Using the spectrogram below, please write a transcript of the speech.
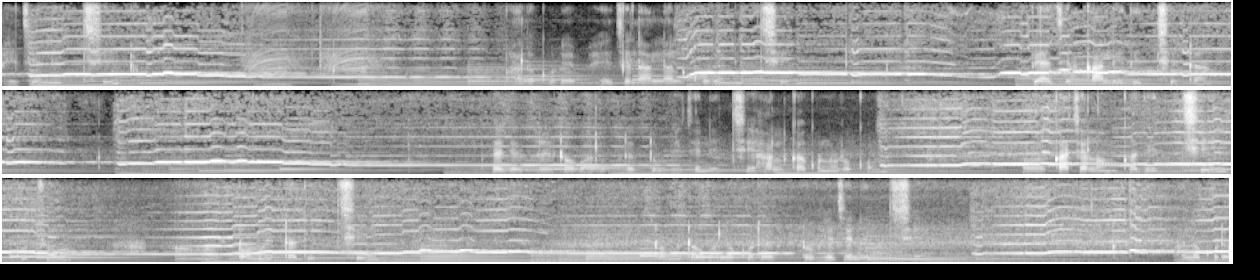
ভেজে নিচ্ছি। ভালো করে ভেজে লাল লাল করে নিচ্ছি। পেঁয়াজের কালি দিচ্ছি এটা। পেঁয়াজের কালিটাও ভালো করে একটু ভেজে নিচ্ছি, হালকা কোনো রকম। কাঁচা লঙ্কা দিচ্ছি, কুচো টমেটো দিচ্ছি। টমেটো ভালো করে একটু ভেজে নিচ্ছি। ভালো করে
